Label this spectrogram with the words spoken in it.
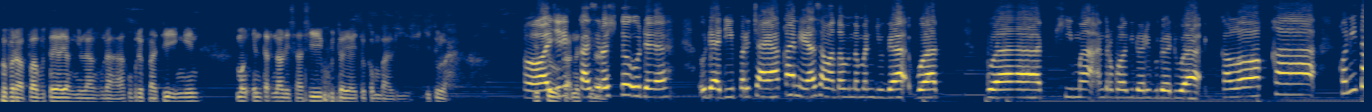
beberapa budaya yang hilang. Nah aku pribadi ingin menginternalisasi budaya itu kembali gitulah. Oh, itu, jadi Kak Siroj itu udah udah dipercayakan ya sama teman-teman juga buat buat Hima Antropologi 2022. Kalau Kak Konita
